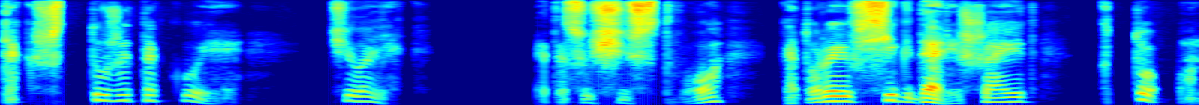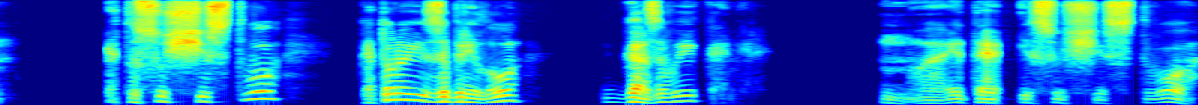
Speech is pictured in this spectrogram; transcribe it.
Так что же такое человек? Это существо, которое всегда решает, кто он. Это существо, которое изобрело газовые камеры. Ну, а это и существо,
